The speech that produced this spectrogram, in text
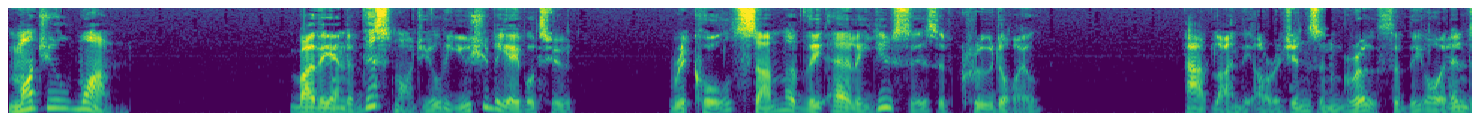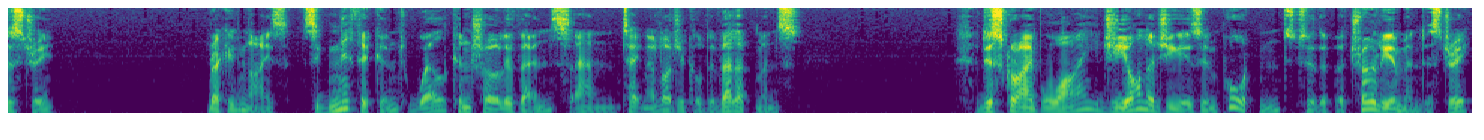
Module 1. By the end of this module, you should be able to recall some of the early uses of crude oil, outline the origins and growth of the oil industry, recognize significant well control events and technological developments, describe why geology is important to the petroleum industry,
